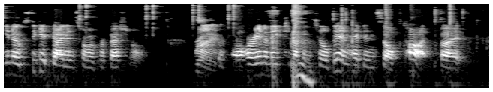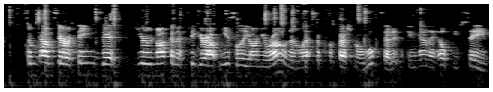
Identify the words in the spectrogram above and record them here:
you know, to get guidance from a professional. Right. Well, her animation up until then had been self-taught, but sometimes there are things that you're not going to figure out easily on your own unless a professional looks at it and can kind of help you save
